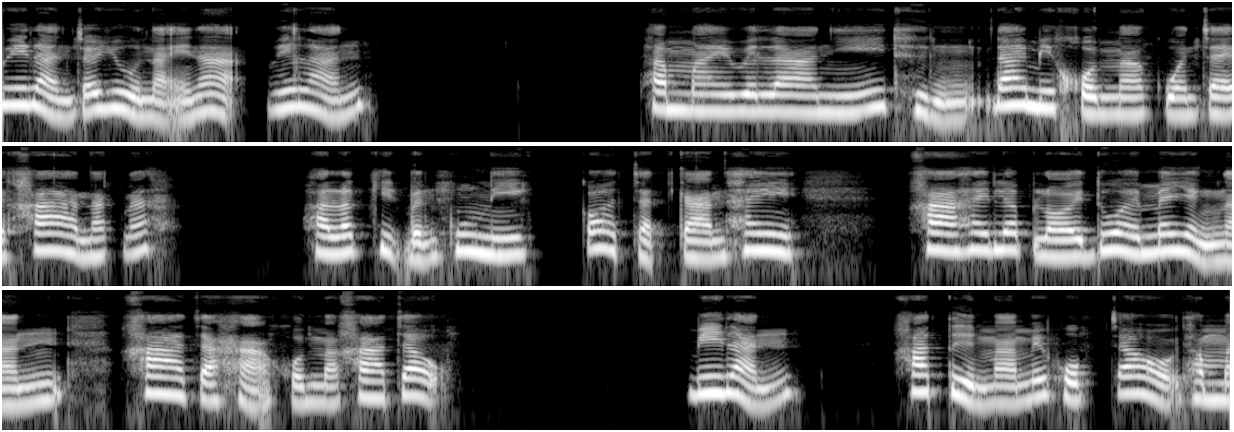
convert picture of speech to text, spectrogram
วิหลันเจ้าอยู่ไหนน่ะ วิหลันทำไมเวลานี้ถึงได้มีคนมากวนใจข้านักนะ ภารกิจวันพรุ่งนี้ก็จัดการให้ข้าให้เรียบร้อยด้วยไม่อย่างนั้นข้าจะหาคนมาฆ่าเจ้า วิหลัน ข้าตื่นมาไม่พบเจ้า ทำไม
